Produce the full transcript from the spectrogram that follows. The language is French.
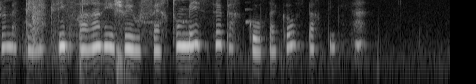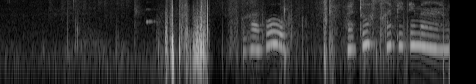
je m'appelle Maxime Frère et je vais vous faire tomber ce parcours. D'accord C'est parti. Bravo. On va tous répéter ma...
